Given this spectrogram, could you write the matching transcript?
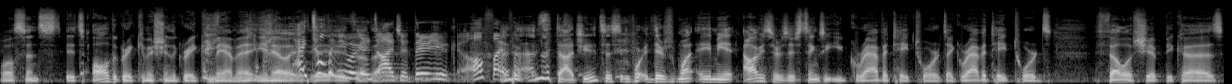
Well, since it's all the Great Commission and the Great Commandment, you know. I it- told him you it's were all going to that. dodge it. There you go. All 5 I'm not, I'm not dodging. It's just important. There's one. I mean, obviously, there's, there's things that you gravitate towards. I gravitate towards fellowship because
